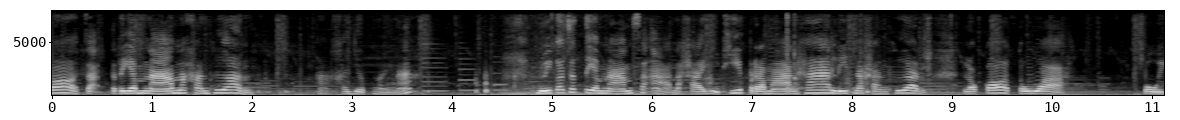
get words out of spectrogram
ก็จะเตรียมน้ำนะคะเพื่อนอะขยับหน่อยนะ นุ้ยก็จะเตรียมน้ำสะอาดนะคะ อยู่ที่ประมาณ 5 ลิตรนะคะเพื่อน แล้วก็ตัวปุ๋ย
